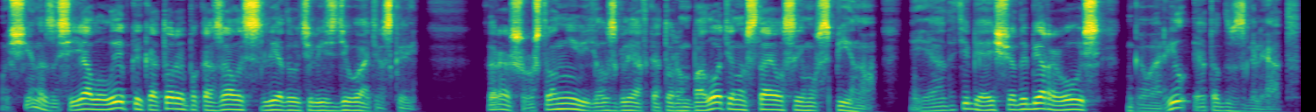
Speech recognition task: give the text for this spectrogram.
Мужчина засиял улыбкой, которая показалась следователю издевательской. Хорошо, что он не видел взгляд, которым Болотин уставился ему в спину. «Я до тебя еще доберусь», — говорил этот взгляд.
